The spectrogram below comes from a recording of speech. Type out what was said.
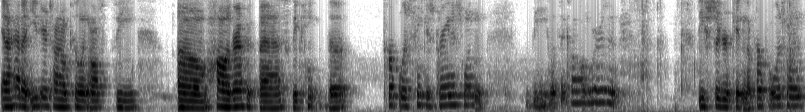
And I had an easier time peeling off the um, holographic mask, the pink, the purplish, pinkish, greenish one. The, what's it called? Where is it? The sugar kitten, the purplish one,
